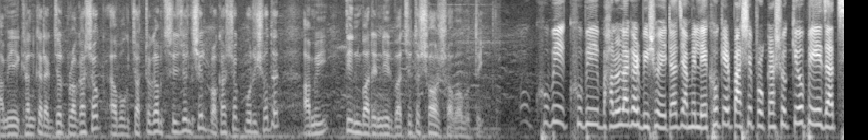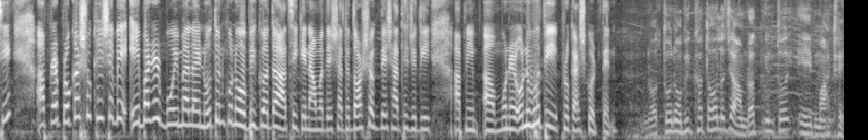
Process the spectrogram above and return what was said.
আমি এখানকার একজন প্রকাশক এবং চট্টগ্রাম সৃজনশীল প্রকাশক পরিষদের আমি তিনবারের নির্বাচিত সহসভাপতি। খুবই খুবই ভালো লাগার বিষয় এটা যে আমি লেখকের পাশে প্রকাশককেও পেয়ে যাচ্ছি। আপনার প্রকাশক হিসেবে এবারের বইমেলায় নতুন কোনো অভিজ্ঞতা আছে কিনা আমাদের সাথে? দর্শকদের সাথে যদি আপনি মনের অনুভূতি প্রকাশ করতেন। নতুন অভিজ্ঞতা হলো যে আমরা কিন্তু এই মাঠে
